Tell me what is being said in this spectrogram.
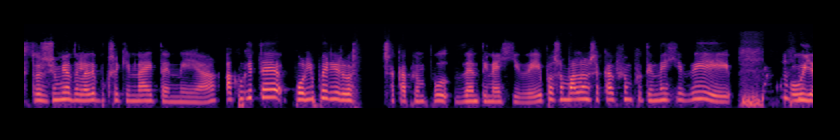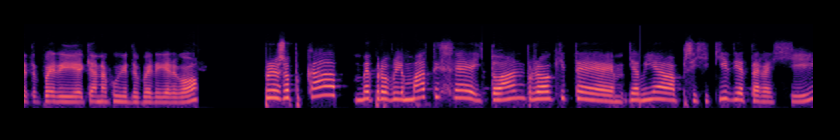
στο σημείο δηλαδή που ξεκινάει η ταινία, ακούγεται πολύ περίεργος σε κάποιον που δεν την έχει δει, πόσο μάλλον σε κάποιον που την έχει δει ακούγεται περί... και αν ακούγεται περίεργο. Προσωπικά με προβλημάτισε το αν πρόκειται για μια ψυχική διαταραχή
